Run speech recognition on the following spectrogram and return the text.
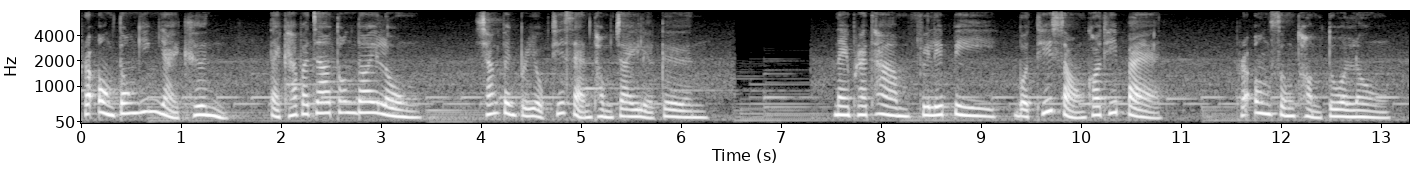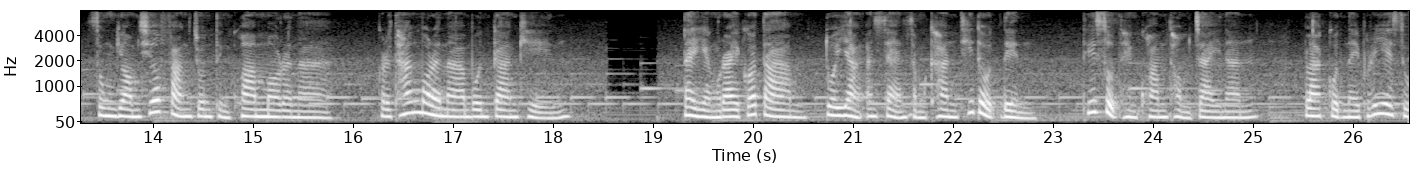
พระองค์ต้องยิ่งใหญ่ขึ้น แต่ข้าพเจ้าต้องด้อยลง ช่างเป็นประโยคที่แสนถ่อมใจเหลือเกิน ในพระธรรมฟิลิปปี บทที่สองข้อที่ 8 พระองค์ทรงถ่อมตัวลง ทรงยอมเชื่อฟังจนถึงความมรณา กระทั่งมรณาบนกางเขน แต่อย่างไรก็ตาม ตัวอย่างอันแสนสำคัญที่โดดเด่น ที่สุดแห่งความถ่อมใจนั้น ปรากฏในพระเยซู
